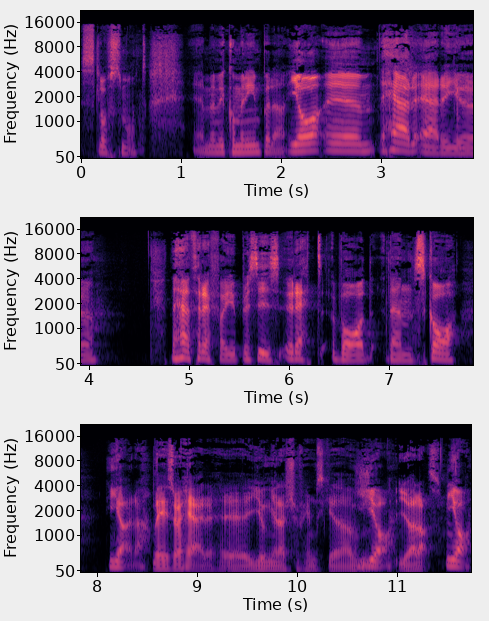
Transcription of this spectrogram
slåss mot. Eh, Men vi kommer in på det. Ja, eh, här är det ju... Den här träffar ju precis rätt vad den ska göra. Det är så här eh, djungelactionfilm ska Ja. göras. Ja,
